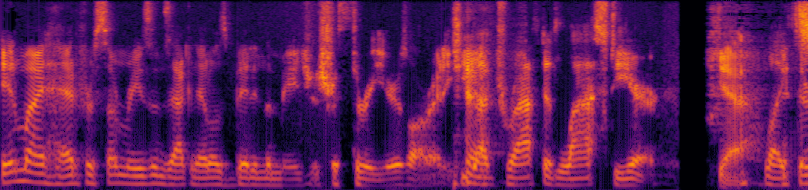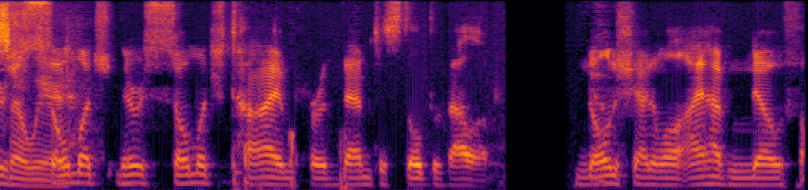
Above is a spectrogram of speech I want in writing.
in my head for some reason, Zach Neto's been in the majors for three years already. He Yeah. got drafted last year. yeah. Like It's there's so so, much there is so much time for them to still develop. Nolan Schanuel, I have no thought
